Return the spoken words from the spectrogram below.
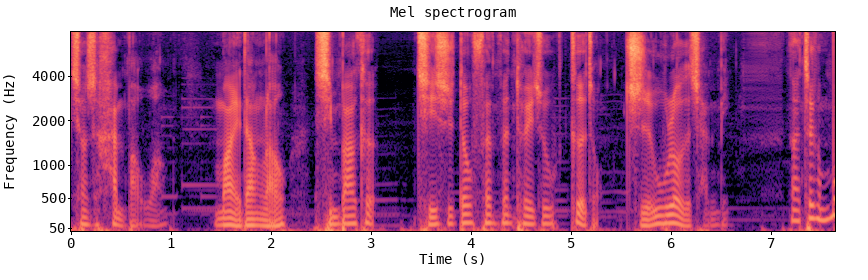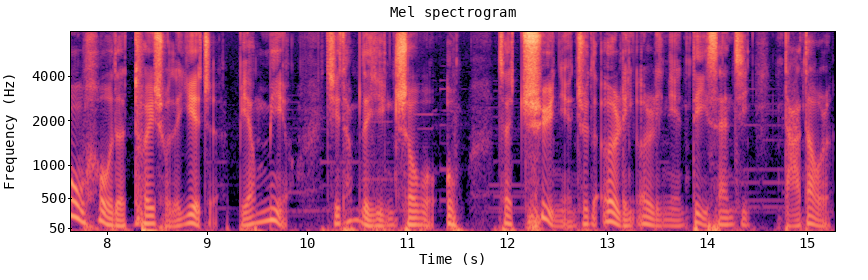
像是汉堡王、麦当劳、星巴克，其实都纷纷推出各种植物肉的产品。那这个幕后的推手的业者 Beyond Meat，其实他们的营收哦哦，在去年就是二零二零年第三季达到了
